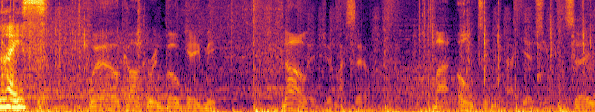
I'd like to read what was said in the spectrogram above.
Nice. Well, Conquering gave me knowledge of myself. My ultimate, I guess you could say.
